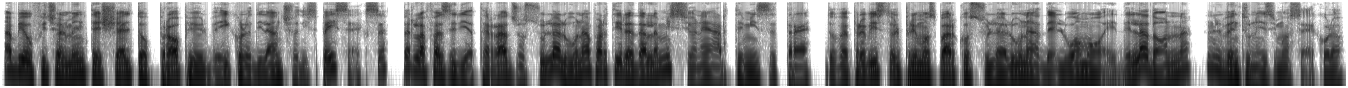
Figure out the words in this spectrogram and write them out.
abbia ufficialmente scelto proprio il veicolo di lancio di SpaceX per la fase di atterraggio sulla Luna a partire dalla missione Artemis 3, dove è previsto il primo sbarco sulla Luna dell'uomo e della donna nel XXI secolo.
